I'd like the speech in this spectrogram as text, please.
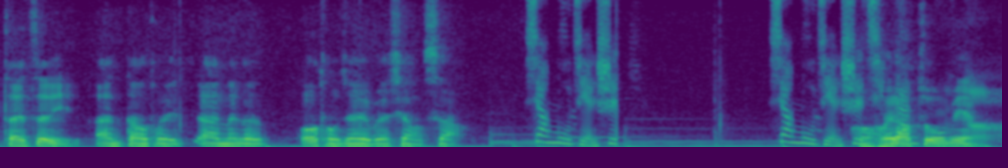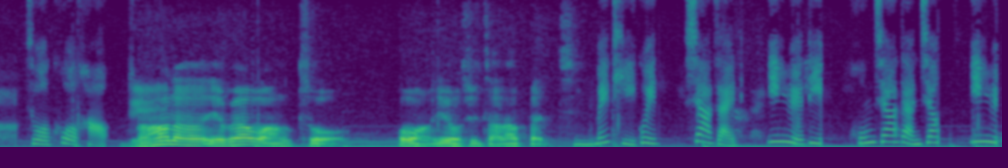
在这里按倒退，按那个 Auto 加有没有向上，项目检视项目检视哦，回到桌面.左括号然后呢，有没有往左或往右去找到本机？媒体柜下载音乐地红加蛋浆音乐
